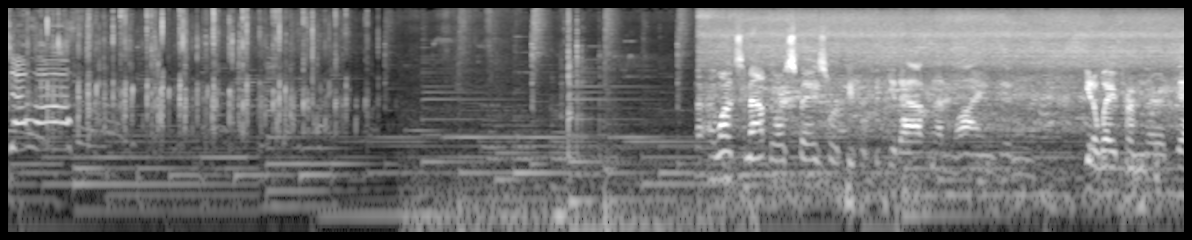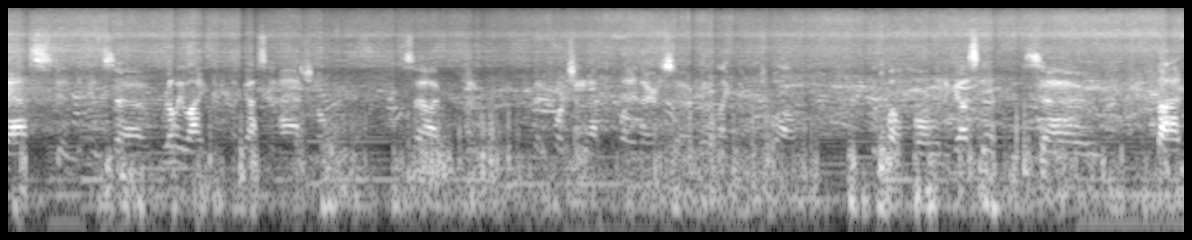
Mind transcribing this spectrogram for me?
Show I wanted some outdoor space where people could get out and unwind and get away from their desks and, and so really like Augusta National. So I've, been fortunate enough to play there so I really like number 12, the 12th hole in Augusta. So thought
